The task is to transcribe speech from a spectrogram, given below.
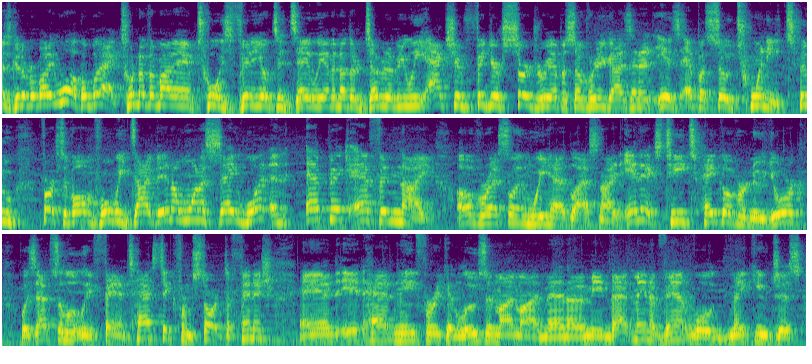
is good everybody? Welcome back to another My Damn Toys video. Today we have another WWE action figure surgery episode for you guys and it is episode 22. First of all, before we dive in, I want to say what an epic effing night of wrestling we had last night. NXT TakeOver New York was absolutely fantastic from start to finish and it had me freaking losing my mind, man. I mean, that main event will make you just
